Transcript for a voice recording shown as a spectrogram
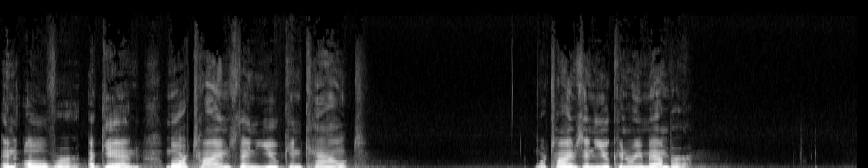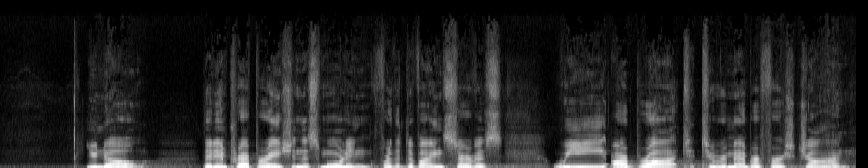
and over again, more times than you can count, more times than you can remember. You know that in preparation this morning for the divine service, we are brought to remember 1 John.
